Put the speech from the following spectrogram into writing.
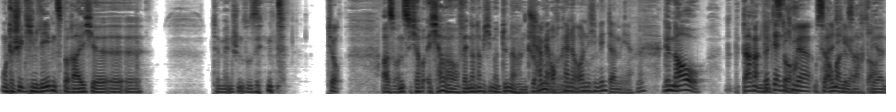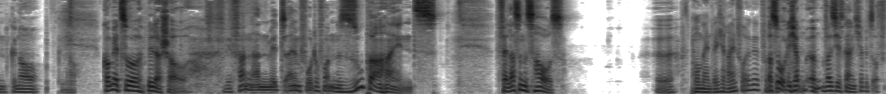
unterschiedlichen Lebensbereiche äh, äh der Menschen so sind. Tja. Aber sonst, ich habe, ich habe auch, wenn, dann habe ich immer dünne Handschuhe. Wir haben ja auch keine ordentlichen Winter mehr. Ne? Genau. Daran liegt es ja doch. Mehr Muss ja auch mal gesagt so. werden. Genau. genau. Kommen wir zur Bilderschau. Wir fangen an mit einem Foto von Super Heinz. Verlassenes Haus. Äh, Moment, welche Reihenfolge? Von Ach so, ich habe, äh, weiß ich jetzt gar nicht. Ich habe jetzt auf.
